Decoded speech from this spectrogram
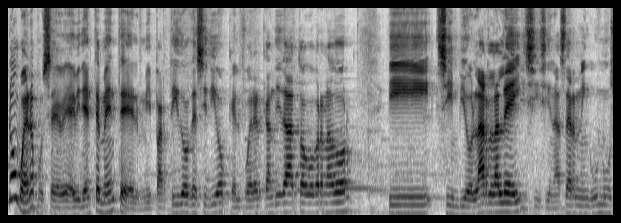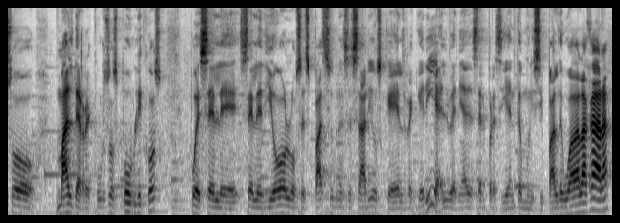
No, bueno, pues eh, evidentemente mi partido decidió que él fuera el candidato a gobernador y sin violar la ley, y sin hacer ningún uso mal de recursos públicos, pues se le, se le dio los espacios necesarios que él requería. Él venía de ser presidente municipal de Guadalajara,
